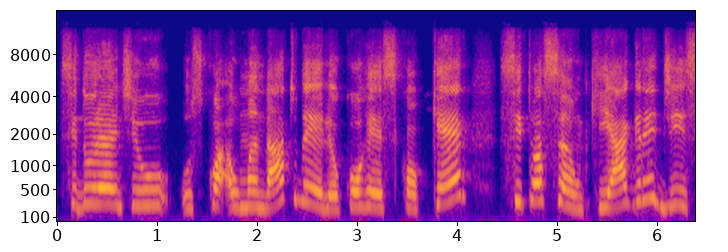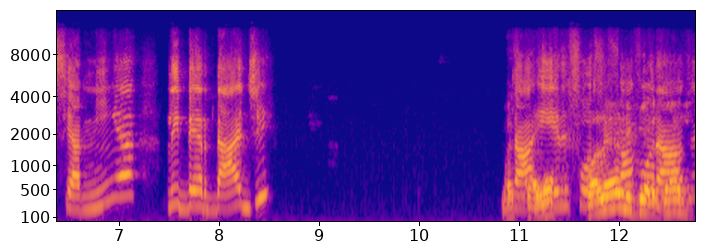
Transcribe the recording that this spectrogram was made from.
se durante o, os, o mandato dele ocorresse qualquer situação que agredisse a minha liberdade, Mas tá? Qual é, e ele fosse qual é favorável.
